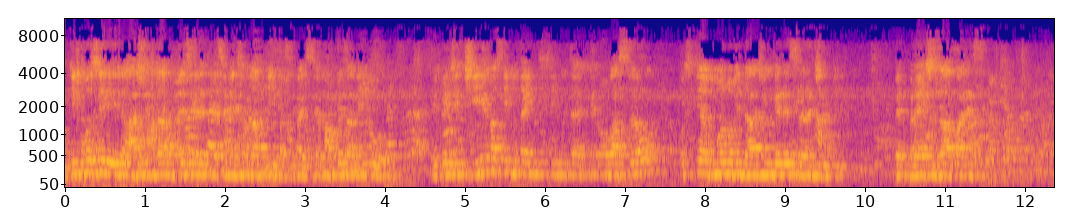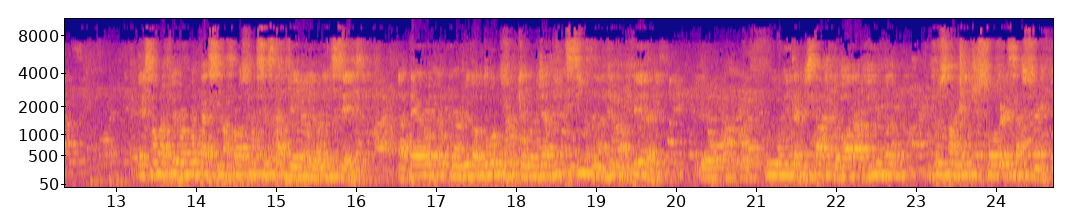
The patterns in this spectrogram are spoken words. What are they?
O que, você acha que vai eleição da FIFA? Se vai ser uma coisa meio repetitiva, sem muita, sem muita renovação, ou se tem alguma novidade interessante prestes a aparecer? A eleição da FIFA acontece na próxima sexta-feira, dia 26. Até eu, eu, convido a todos, porque no dia 25, na quinta-feira, eu, eu fui entrevistado do Roda Viva justamente sobre esse assunto.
